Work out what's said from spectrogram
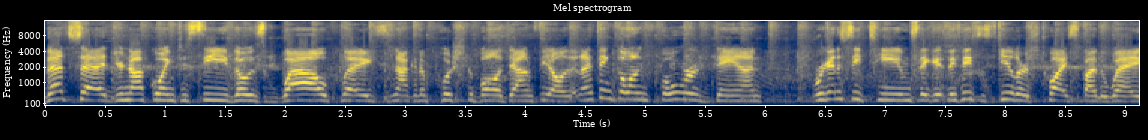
That said, you're not going to see those wow plays. He's not going to push the ball downfield. And I think going forward, Dan, We're going to see teams, they, get, they face the Steelers twice, by the way,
